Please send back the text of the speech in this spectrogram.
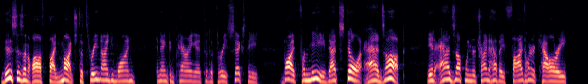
This isn't off by much, the 391 and then comparing it to the 360. But for me, that still adds up. It adds up when you're trying to have a 500 calorie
